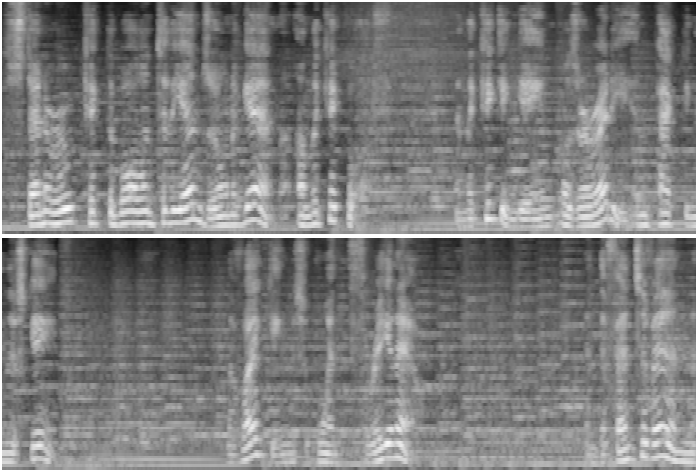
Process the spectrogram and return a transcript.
Stenerud kicked the ball into the end zone again on the kickoff, and the kicking game was already impacting this game. The Vikings went 3 and out. And defensive end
